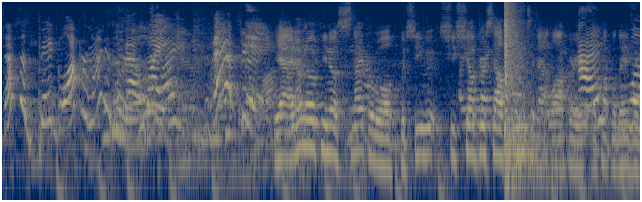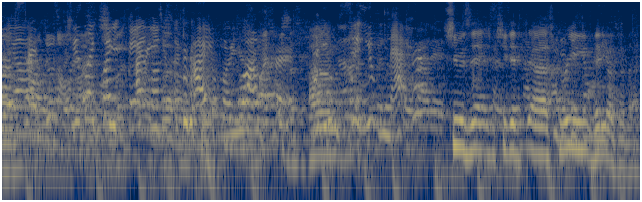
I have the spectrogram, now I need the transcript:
That's a big locker. Mine is about like that big. Yeah, I don't know if you know Sniper Wolf, but she she shoved herself into that locker a couple days love ago. Sniper. She's like my favorite YouTuber. I love her. Um, Have you, so you've met her? She was in. She did uh, three videos with us.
